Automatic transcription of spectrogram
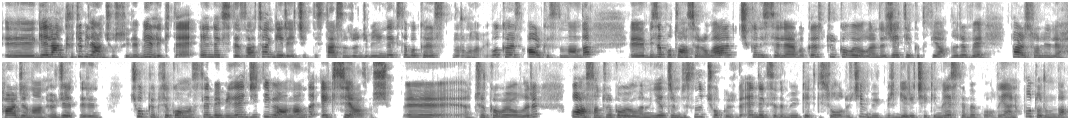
e, gelen kötü bilançosuyla birlikte endeksi de zaten geriye çekti. İsterseniz önce bir endekse bakarız, durumuna bir bakarız. Arkasından da e, bize potansiyel olarak çıkan hisselere bakarız. Türk Hava Yolları'nda jet yakıt fiyatları ve personele harcanan ücretlerin çok yüksek olması sebebiyle ciddi bir anlamda eksi yazmış e, Türk Hava Yolları. Bu aslında Türk Hava Yolları'nın yatırımcısını çok üzdü. Endekse de büyük etkisi olduğu için büyük bir geri çekilmeye sebep oldu. Yani bu durumda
